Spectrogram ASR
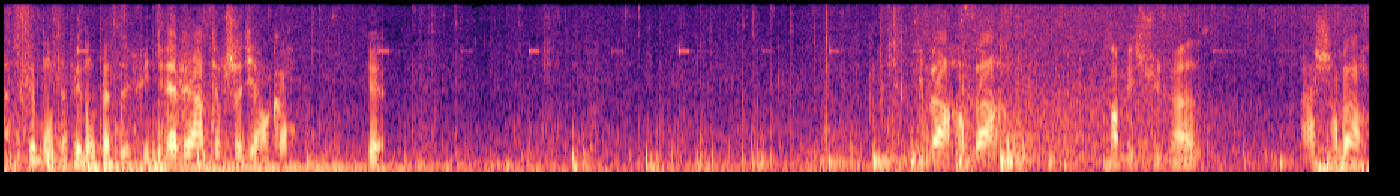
Voilà, c'est bon, t'as fait ton taf de suite. Il y en avait un top chaudière encore. Ok. Barre, barre. Oh, mais je suis naze. H en barre.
